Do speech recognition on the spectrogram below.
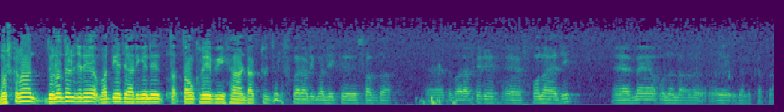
ਮੁਸ਼ਕਲਾਂ ਦਿਨੋਂ ਦਿਨ ਜਿਹੜੀਆਂ ਵਧਦੀਆਂ ਜਾ ਰਹੀਆਂ ਨੇ ਤਾਂ- ਤੌਖਲੇ ਵੀ ਹਾਂ ਡਾਕਟਰ ਜ਼ੁਲਫਕਾਰ ਅਲੀ ਮਲਿਕ ਸਾਹਿਬ ਦਾ ਅਹ, ਦੁਬਾਰਾ ਫਿਰ ਅਹ, ਫੋਨ ਆਇਆ ਜੀ। ਅਹ, ਮੈਂ ਉਹਨਾਂ ਨਾਲ ਅਹ, ਗੱਲ ਕਰਦਾ।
